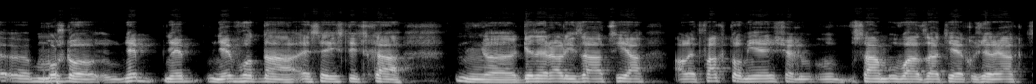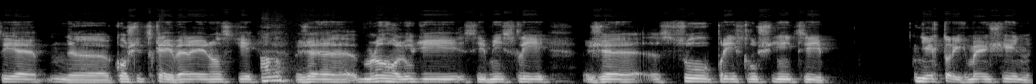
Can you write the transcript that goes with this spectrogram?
e, možno ne, ne, nevhodná eseistická e, generalizácia, ale faktom je, však sám uvádzate akože reakcie e, košickej verejnosti, ano. že mnoho ľudí si myslí, že sú príslušníci niektorých menšín e,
